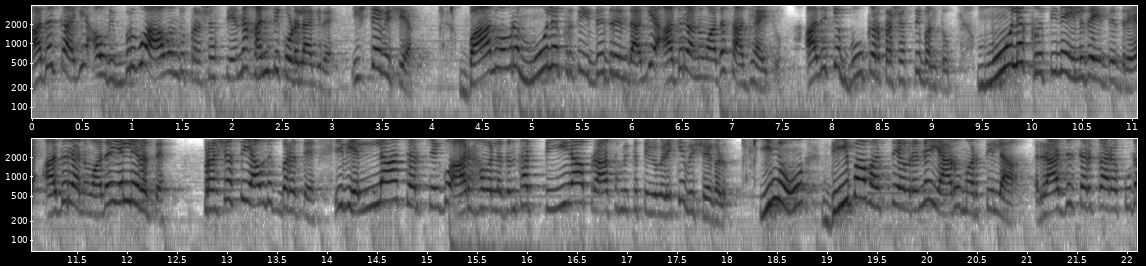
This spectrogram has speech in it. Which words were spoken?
ಅದಕ್ಕಾಗಿ ಅವರಿಬ್ಬರಿಗೂ ಆ ಒಂದು ಪ್ರಶಸ್ತಿಯನ್ನ ಹಂಚಿಕೊಡಲಾಗಿದೆ. ಇಷ್ಟೇ ವಿಷಯ, ಬಾನು ಅವರ ಮೂಲ ಕೃತಿ ಇದ್ದಿದ್ರಿಂದಾಗಿ ಅದರ ಅನುವಾದ ಸಾಧ್ಯ ಆಯಿತು. ಅದಕ್ಕೆ ಬೂಕರ್ ಪ್ರಶಸ್ತಿ ಬಂತು. ಮೂಲ ಕೃತಿನೇ ಇಲ್ಲದೆ ಇದ್ದಿದ್ರೆ ಅದರ ಅನುವಾದ ಎಲ್ಲಿರುತ್ತೆ? ಪ್ರಶಸ್ತಿ ಯಾವುದಕ್ಕೆ ಬರುತ್ತೆ? ಇದು ಎಲ್ಲ ಚರ್ಚೆಗೂ ಅರ್ಹವಲ್ಲದಂತಹ ತೀರಾ ಪ್ರಾಥಮಿಕ ತಿಳುವಳಿಕೆ ವಿಷಯಗಳು. ಇನ್ನು ದೀಪಾ ಭಸ್ತಿ ಅವರನ್ನ ಯಾರೂ ಮರ್ತಿಲ್ಲ. ರಾಜ್ಯ ಸರ್ಕಾರ ಕೂಡ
